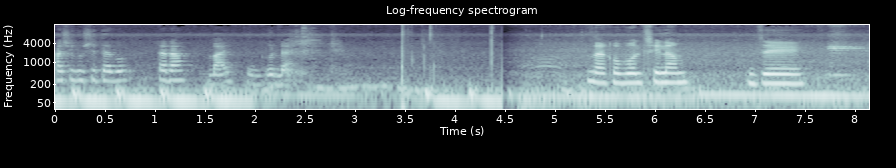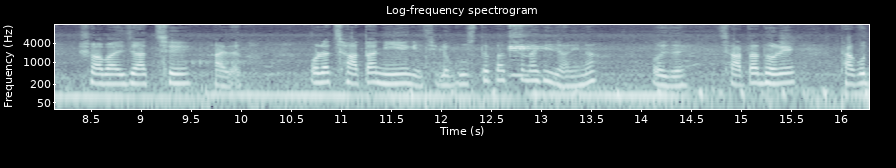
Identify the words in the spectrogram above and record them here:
হাসি খুশি থাকো। টাটা বাই গুড নাইট দেখো, বলছিলাম যে সবাই যাচ্ছে। হায় দেখো, ওরা ছাতা নিয়ে গেছিল। বুঝতে পারছ না কি জানি না? ওই যে ছাতা ধরে ঠাকুর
